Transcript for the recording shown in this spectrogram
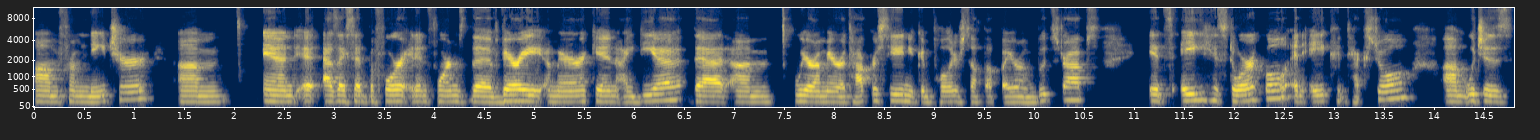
um, from nature. Um, and it, as i said before it informs the very american idea that um, we're a meritocracy and you can pull yourself up by your own bootstraps. It's ahistorical and acontextual um, which is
